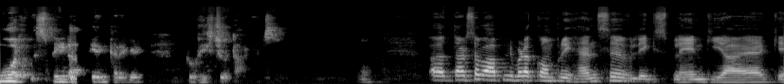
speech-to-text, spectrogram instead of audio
more speed आप गेन करेंगे to reach your targets doctor sahab आपने बड़ा कॉम्प्रिहेंसिवली एक्सप्लेन किया है कि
